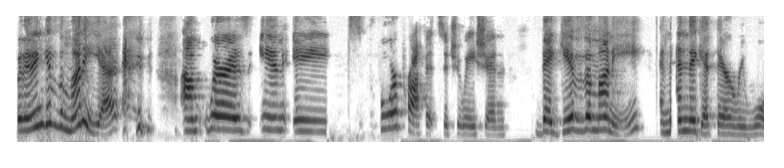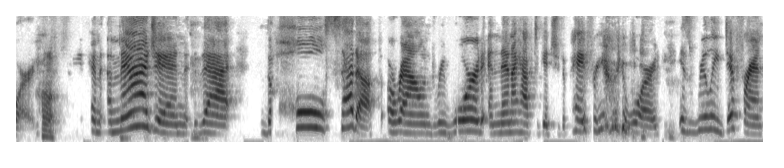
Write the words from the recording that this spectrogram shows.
but they didn't give the money yet. um, whereas in a for profit situation, they give the money and then they get their reward. Huh. Can imagine that the whole setup around reward and then I have to get you to pay for your reward is really different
